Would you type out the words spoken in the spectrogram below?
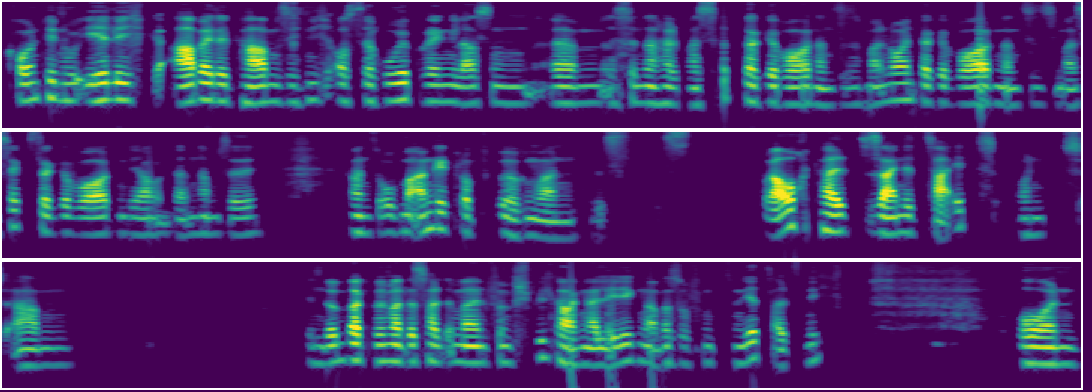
kontinuierlich gearbeitet haben, sich nicht aus der Ruhe bringen lassen. Ähm, es sind dann halt mal Siebter geworden, dann sind sie mal Neunter geworden, dann sind sie mal Sechster geworden, ja, und dann haben sie ganz oben angeklopft irgendwann. Es, es braucht halt seine Zeit und ähm, in Nürnberg will man das halt immer in fünf Spieltagen erledigen, aber so funktioniert es halt nicht. Und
